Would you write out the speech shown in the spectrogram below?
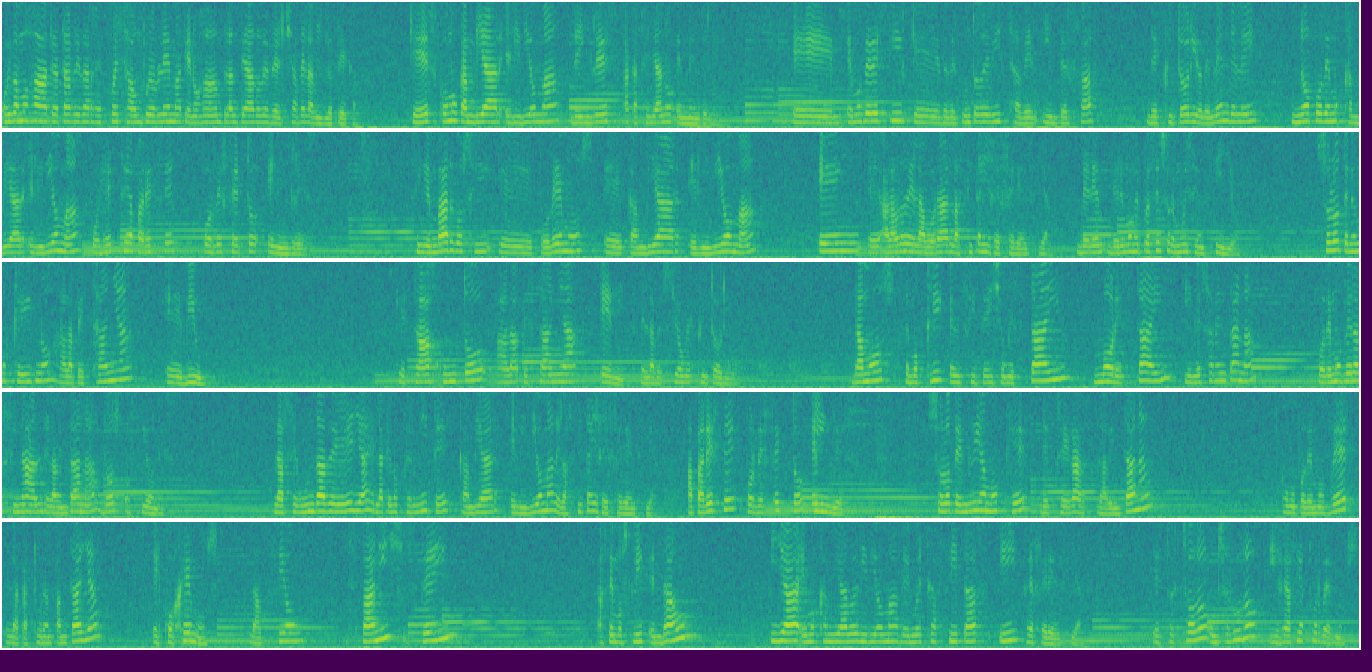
Hoy vamos a tratar de dar respuesta a un problema que nos han planteado desde el chat de la biblioteca, que es cómo cambiar el idioma de inglés a castellano en Mendeley. Eh, hemos de decir que desde el punto de vista del interfaz de escritorio de Mendeley no podemos cambiar el idioma, pues este aparece por defecto en inglés. Sin embargo, sí que podemos eh, cambiar el idioma eh, a la hora de elaborar las citas y referencias. veremos el proceso que es muy sencillo. Solo tenemos que irnos a la pestaña eh, View, que está junto a la pestaña Edit, en la versión escritorio. Damos, hacemos clic en Citation Style, More Style, y en esa ventana podemos ver al final de la ventana dos opciones. La segunda de ellas es la que nos permite cambiar el idioma de la cita y referencia. Aparece por defecto el inglés. Solo tendríamos que desplegar la ventana, como podemos ver en la captura en pantalla, escogemos la opción Spanish, Spain, hacemos clic en Down y ya hemos cambiado el idioma de nuestras citas y referencias. Esto es todo, un saludo y gracias por vernos.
